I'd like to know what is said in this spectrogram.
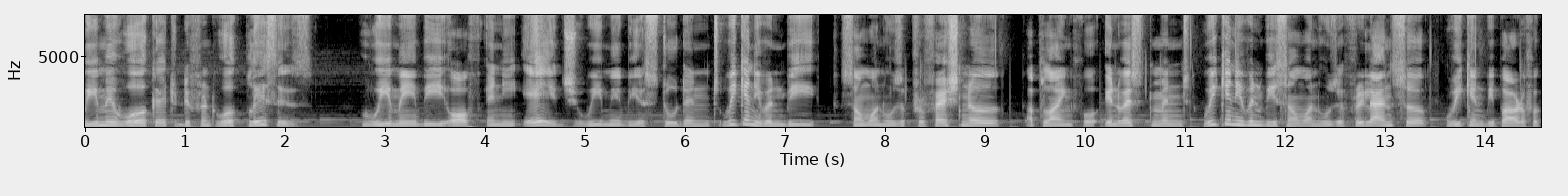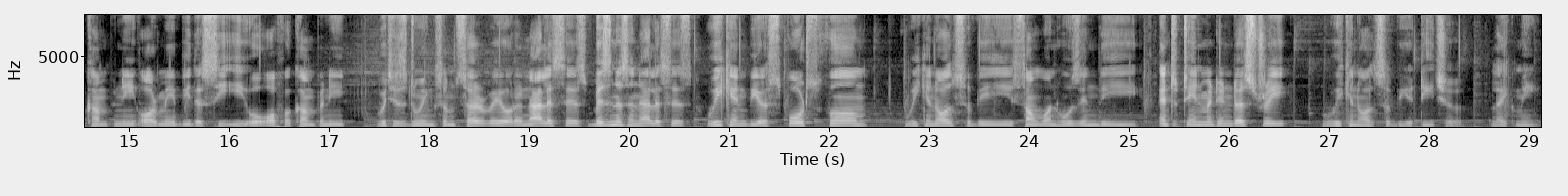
We may work at different workplaces. We may be of any age. We may be a student. We can even be someone who's a professional applying for investment. We can even be someone who's a freelancer. We can be part of a company or maybe the CEO of a company which is doing some survey or analysis, business analysis. We can be a sports firm. We can also be someone who's in the entertainment industry. We can also be a teacher like me.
